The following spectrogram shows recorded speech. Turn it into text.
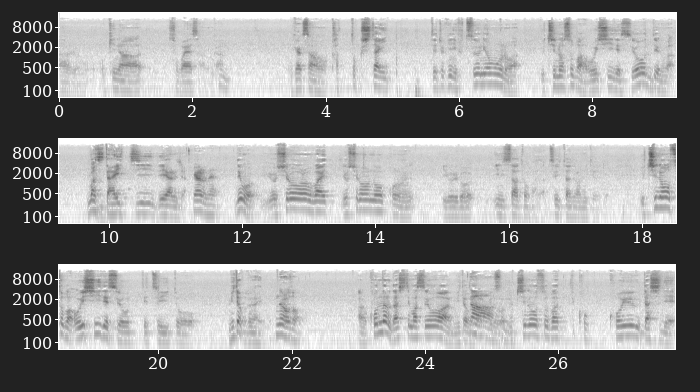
あの沖縄そば屋さんがうん。お客さんを獲得したいって時に普通に思うのはうちのそばは美味しいですよっていうのがまず第一でやるじゃん。やるね。でも吉郎の場合吉郎のこのいろいろインスタとかツイッターとか見てるとうちのそば美味しいですよってツイートを見たことないの。なるほど。あのこんなの出してますよは見たことあるけどうちのそばってここういう出汁で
